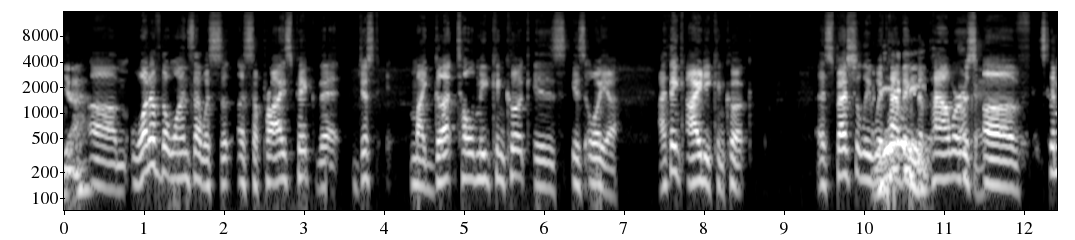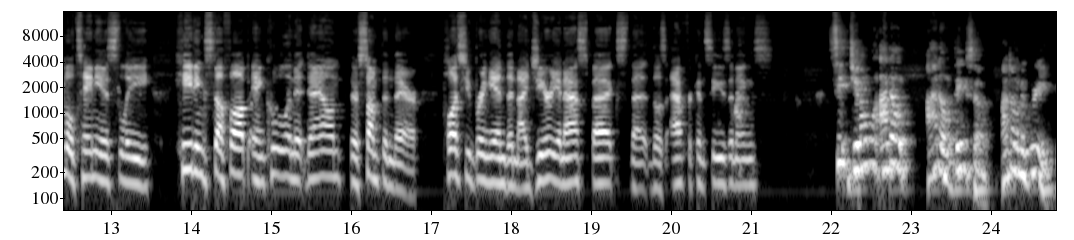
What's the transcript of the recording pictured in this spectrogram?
Yeah. um, one of the ones that was a surprise pick that just my gut told me can cook is is Oya. I think Idie can cook, especially with having the powers Okay. of simultaneously heating stuff up and cooling it down. There's something there. Plus, you bring in the Nigerian aspects, that those African seasonings. See, do you know what? I don't. I don't think so. I don't agree.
